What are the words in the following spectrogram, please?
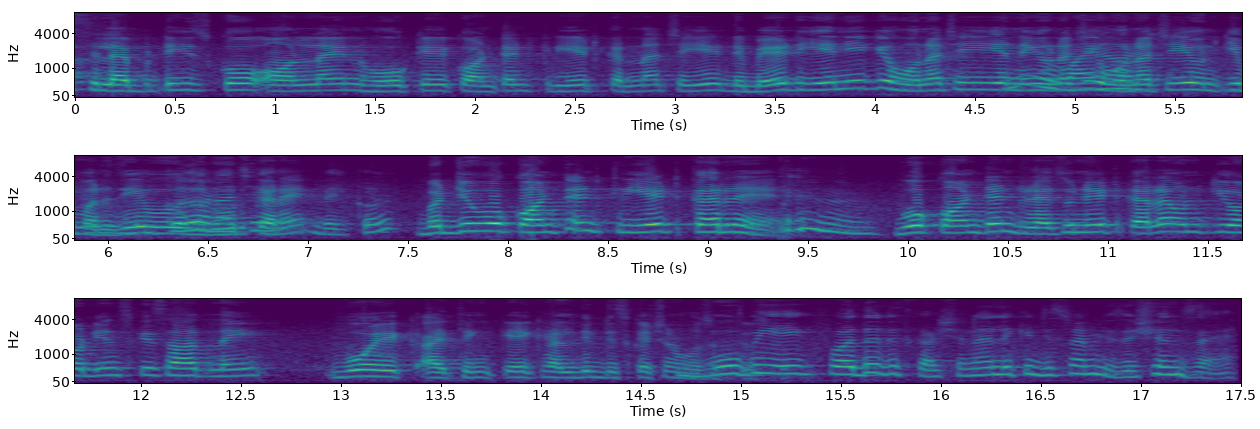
सेलिब्रिटीज को ऑनलाइन होके कंटेंट क्रिएट करना चाहिए डिबेट ये नहीं है कि होना चाहिए या नहीं होना चाहिए होना चाहिए उनकी मर्ज़ी वो ज़रूर करें बट जो वो कंटेंट क्रिएट कर रहे हैं वो कंटेंट रेजोनेट कर रहा है उनकी ऑडियंस के साथ नहीं वो एक आई थिंक एक हेल्दी डिस्कशन हो सकती है। वो भी एक फर्दर डिस्कशन है लेकिन जिस तरह म्यूजिशियंस हैं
